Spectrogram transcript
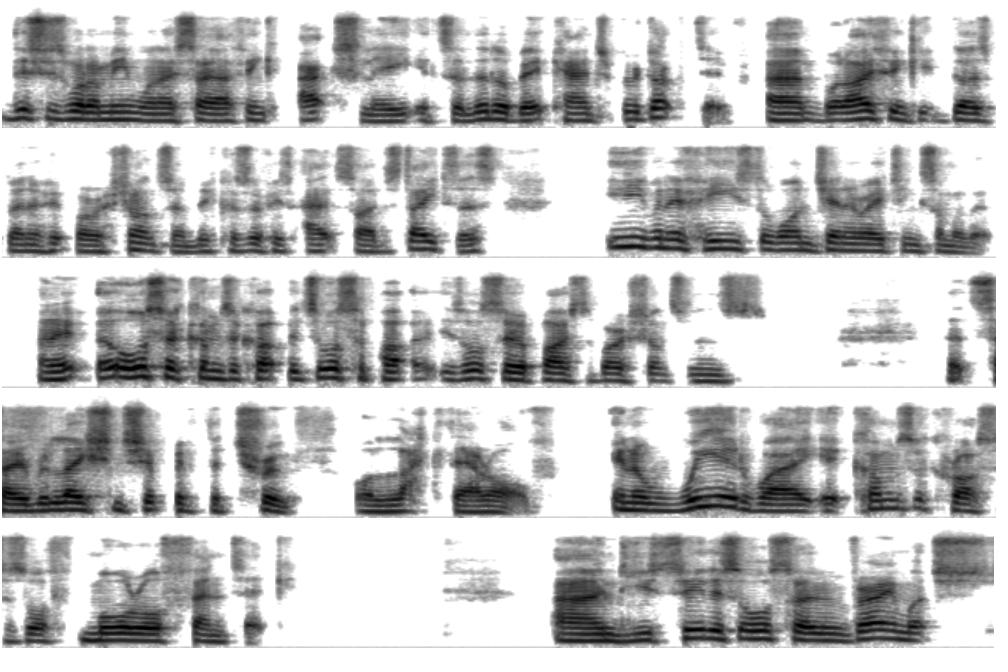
This is what I mean when I say I think actually it's a little bit counterproductive. Um, but I think it does benefit Boris Johnson because of his outsider status, even if he's the one generating some of it. And it, it also comes across, it's also part, it also applies to Boris Johnson's, let's say, relationship with the truth or lack thereof. In a weird way, it comes across as more authentic and you see this also very much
